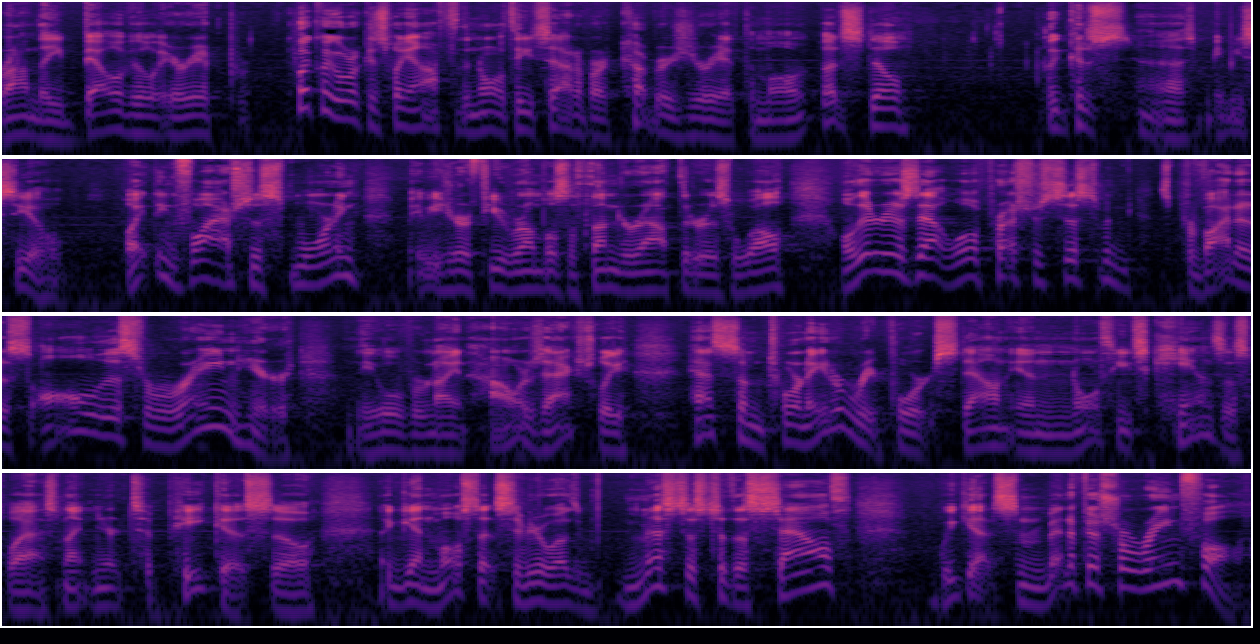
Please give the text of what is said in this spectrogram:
around the Belleville area. Quickly work its way off to the northeast out of our coverage area at the moment, but still we could uh, maybe see a lightning flash this morning. Maybe hear a few rumbles of thunder out there as well. Well, there is that low pressure system. It's provided us all this rain here in the overnight hours. Actually, had some tornado reports down in northeast Kansas last night near Topeka. So again, most of that severe weather missed us to the south we got some beneficial rainfall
